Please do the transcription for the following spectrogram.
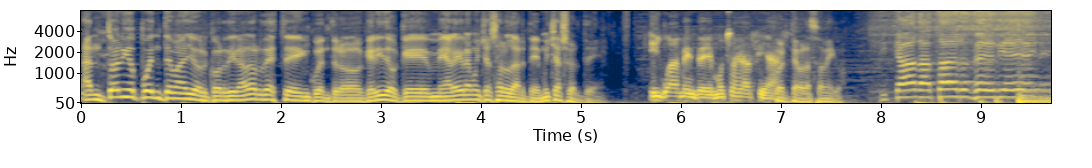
Antonio Puente Mayor, coordinador de este encuentro. Querido, que me alegra mucho saludarte. Mucha suerte. Igualmente, muchas gracias. Fuerte abrazo, amigo. Y cada tarde viene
